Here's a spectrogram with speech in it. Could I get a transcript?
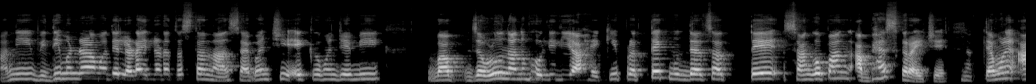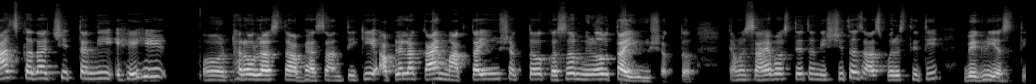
आणि विधिमंडळामध्ये लढाई लढत असताना साहेबांची एक म्हणजे मी बाब जवळून अनुभवलेली आहे की प्रत्येक मुद्द्याचा ते सांगोपांग अभ्यास करायचे. त्यामुळे आज कदाचित त्यांनी हेही ठरवलं असतं अभ्यासांती की आपल्याला काय मागता येऊ शकतं कसं मिळवता येऊ शकतं. त्यामुळे साहेब असते तर निश्चितच आज परिस्थिती वेगळी असती.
